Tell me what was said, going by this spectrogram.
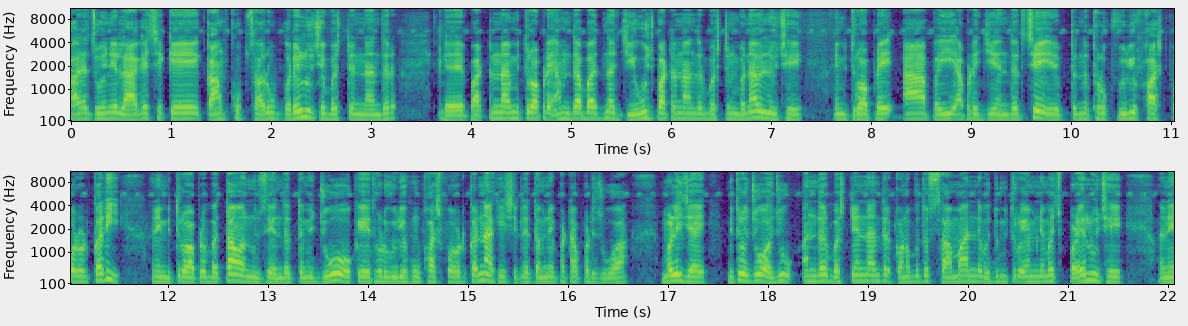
આ જોઈને લાગે છે કે કામ ખૂબ સારું કરેલું છે બસ સ્ટેન્ડના અંદર. એટલે પાટણના મિત્રો, આપણે અમદાવાદના જેવું જ પાટણના અંદર બસ સ્ટેન્ડ બનાવેલું છે. અને મિત્રો, આપણે આ ભાઈ, આપણે જે અંદર છે, એ તમને થોડુંક વીડિયો ફાસ્ટ ફોરવર્ડ કરી અને મિત્રો, આપણે બતાવવાનું છે, અંદર તમે જુઓ કે થોડું વીડિયો હું ફાસ્ટ ફોરવર્ડ કરી નાખીશ એટલે તમને ફટાફટ જોવા મળી જાય. મિત્રો જો હજુ અંદર બસ સ્ટેન્ડના અંદર ઘણો બધો સામાન ને બધું મિત્રો એમને એમ જ પડેલું છે અને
